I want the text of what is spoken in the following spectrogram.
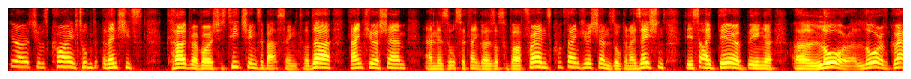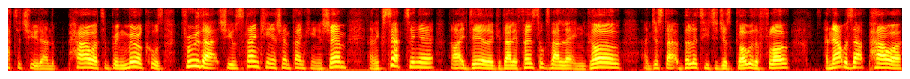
You know, she was crying, talking, to, then she's heard Rav Arush's teachings about saying Todah, thank you Hashem, and there's also thank God there's lots of our friends called Thank You Hashem. There's organizations. This idea of being a, a law, a law of gratitude and the power to bring miracles. Through that, she was thanking Hashem, thanking Hashem, and accepting it. The idea that Gedalia Fenster talks about letting go and just that ability to just go with the flow. And that was that power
